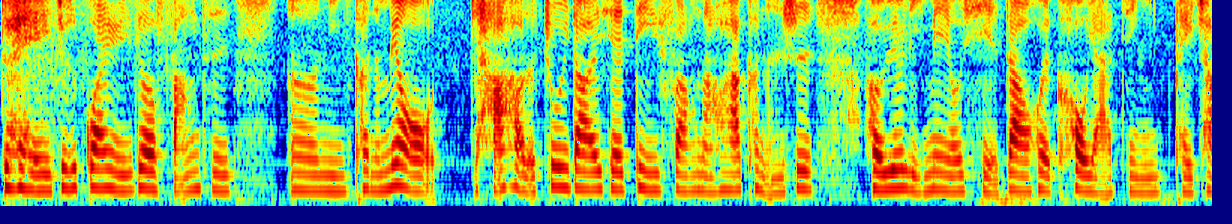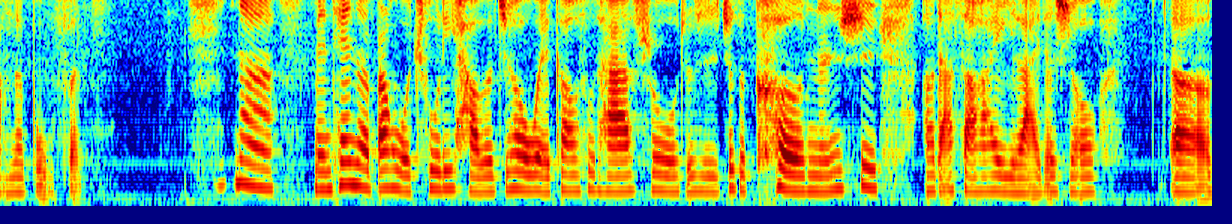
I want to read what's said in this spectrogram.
对，就是关于一个房子，嗯，你可能没有好好的注意到一些地方，然后它可能是合约里面有写到会扣押金赔偿的部分。那 maintainer 帮我处理好了之后，我也告诉他说，就是这个可能是呃打扫阿姨来的时候。呃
